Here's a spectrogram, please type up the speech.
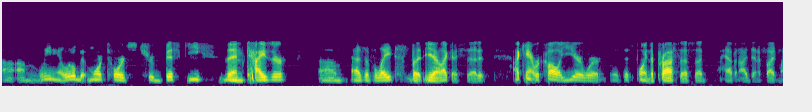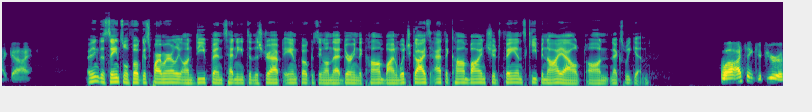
uh, I'm leaning a little bit more towards Trubisky than Kizer um, as of late. But yeah, like I said, it. I can't recall a year where, at this point in the process, I haven't identified my guy. I think the Saints will focus primarily on defense heading into this draft and focusing on that during the combine. Which guys at the combine should fans keep an eye out on next weekend? Well, I think if you're a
